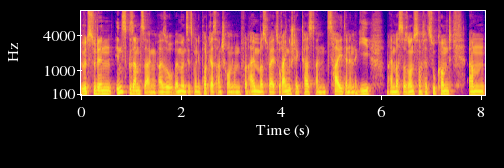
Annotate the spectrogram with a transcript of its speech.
Würdest du denn insgesamt sagen, also wenn wir uns jetzt mal den Podcast anschauen und von allem, was du da jetzt so reingesteckt hast an Zeit, an Energie und allem, was da sonst noch dazu kommt, ähm,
